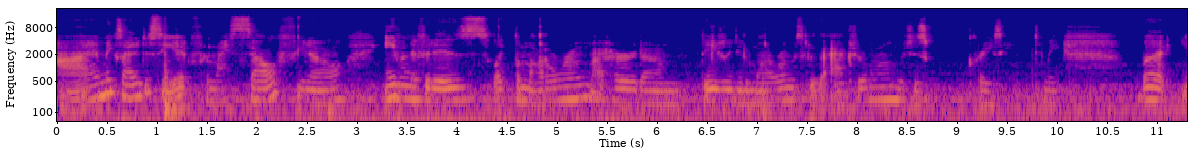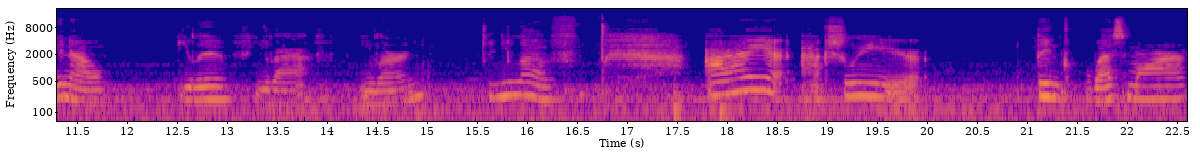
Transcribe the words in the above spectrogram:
I'm excited to see it for myself, you know, even if it is like the model room. I heard um, they usually do the model room instead of the actual room, which is crazy to me. But you know, you live, you laugh, you learn, and you love. I actually think Westmar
